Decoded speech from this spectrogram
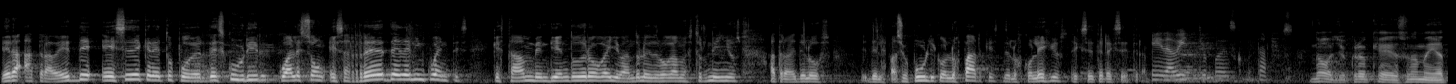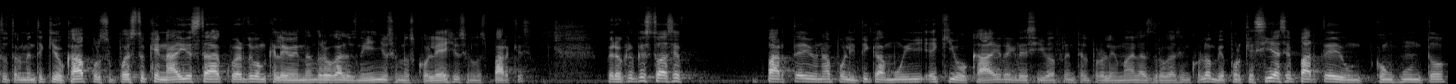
era a través de ese decreto poder descubrir cuáles son esas redes de delincuentes que estaban vendiendo droga y llevándole droga a nuestros niños a través de los, del espacio público, en los parques, de los colegios, etcétera, etcétera. Eh, David, ¿qué puedes comentarnos? No, yo creo que es una medida totalmente equivocada. Por supuesto que nadie está de acuerdo con que le vendan droga a los niños en los colegios, en los parques, pero creo que esto hace parte de una política muy equivocada y regresiva frente al problema de las drogas en Colombia, porque sí hace parte de un conjunto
